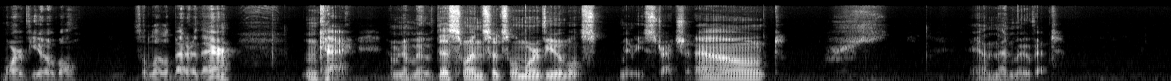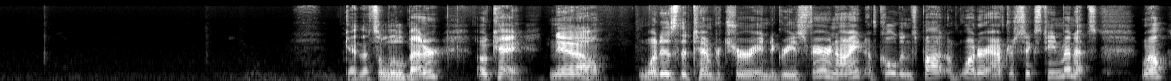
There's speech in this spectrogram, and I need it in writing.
more viewable. It's a little better there. Okay, I'm going to move this one so it's a little more viewable. Maybe stretch it out and then move it. Okay, that's a little better. Okay, now what is the temperature in degrees Fahrenheit of Colton's pot of water after 16 minutes? Well,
